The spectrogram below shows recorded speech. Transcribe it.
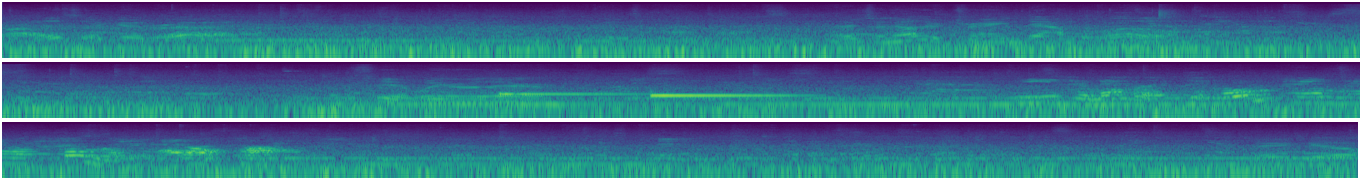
Wow, this is a good ride. There's another train down below. Let's see it way over there. Please remember to hold handrails firmly at all times. There you go.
